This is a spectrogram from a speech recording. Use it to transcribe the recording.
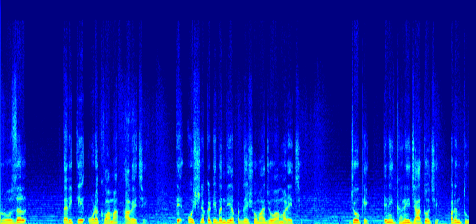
રોઝલ તરીકે ઓળખવામાં આવે છે, તે ઉષ્ણકટિબંધીય પ્રદેશોમાં જોવા મળે છે. જો કે, તેની ઘણી જાતો છે, પરંતુ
